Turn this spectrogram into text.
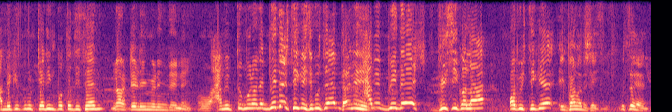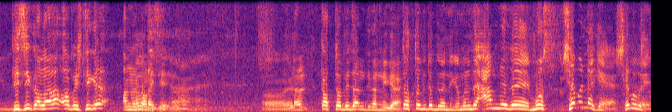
আপনি কি কোনো ট্রেনিং পত্র দিচ্ছেন না ট্রেডিং মেডিং দেই নাই। ও আমি তো মনে হয় বিদেশ থেকে গেছি বুঝছেন? আমি বিদেশ ভিসি কলা অফিস থেকে এই বাংলাদেশ আইছি বুঝছেন? বিসি কলা অফিস থেকে আপনার পাঠাইছে। হ্যাঁ হ্যাঁ হ্যাঁ এটা তত্ত্ব বিধান দিবেন নিকে? তত্ত্ববিদ্যা দেবেন নাকি? মানে যে আপনি যে মোস সেবেন না কে সেববেন।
